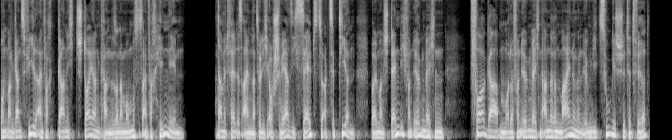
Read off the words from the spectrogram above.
und man ganz viel einfach gar nicht steuern kann, sondern man muss es einfach hinnehmen. Damit fällt es einem natürlich auch schwer, sich selbst zu akzeptieren, weil man ständig von irgendwelchen Vorgaben oder von irgendwelchen anderen Meinungen irgendwie zugeschüttet wird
